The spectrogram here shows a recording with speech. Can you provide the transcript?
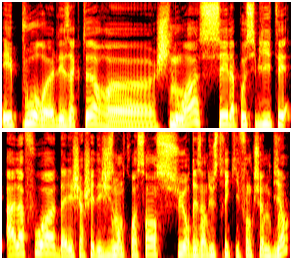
Et pour euh, les acteurs euh, chinois, c'est la possibilité à la fois d'aller chercher des gisements de croissance sur des industries qui fonctionnent bien,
